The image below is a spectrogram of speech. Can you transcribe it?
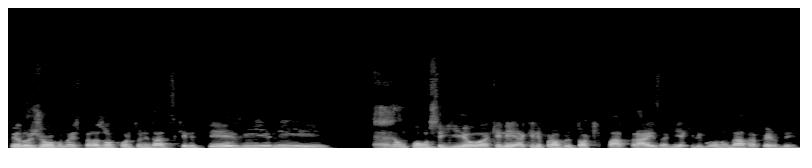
pelo jogo, mas pelas oportunidades que ele teve, e ele é. não conseguiu aquele aquele próprio toque para trás ali, aquele gol não dá para perder.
